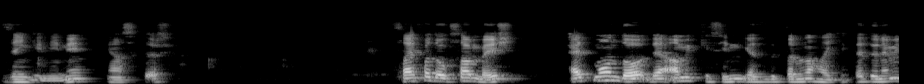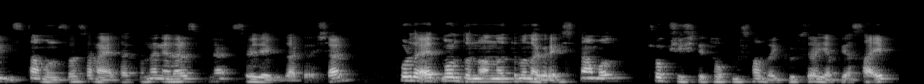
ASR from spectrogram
zenginliğini yansıtır. Sayfa 95 Edmondo de Amicis'in yazdıklarına hareketle dönemin İstanbul'un sosyal hayat hakkında neler söyleyebiliriz arkadaşlar. Burada Edmondo'nun anlatımına göre İstanbul çok çeşitli toplumsal ve kültürel yapıya sahip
